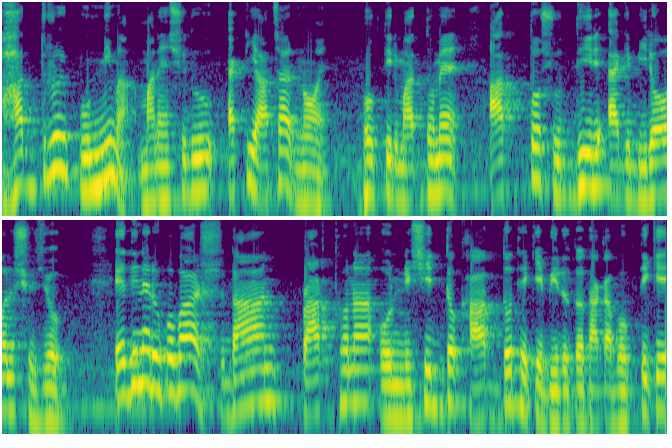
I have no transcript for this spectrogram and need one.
ভাদ্রই পূর্ণিমা মানে শুধু একটি আচার নয়, ভক্তির মাধ্যমে আত্মশুদ্ধির এক বিরল সুযোগ। এদিনের উপবাস, দান প্রার্থনা ও নিষিদ্ধ খাদ্য থেকে বিরত থাকা ভক্তিকে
